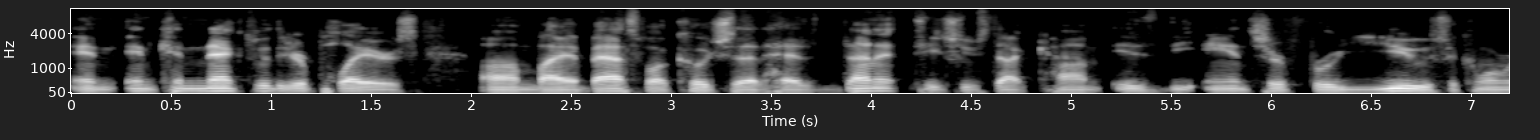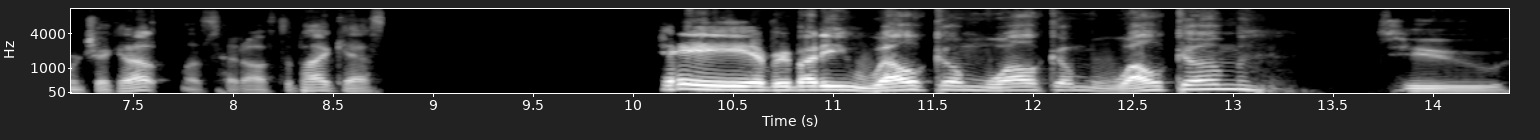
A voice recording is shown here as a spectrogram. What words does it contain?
and, and connect with your players um, by a basketball coach that has done it, teachhoops.com is the answer for you. So come over and check it out. Let's head off the podcast. Hey, everybody. Welcome, welcome, welcome to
